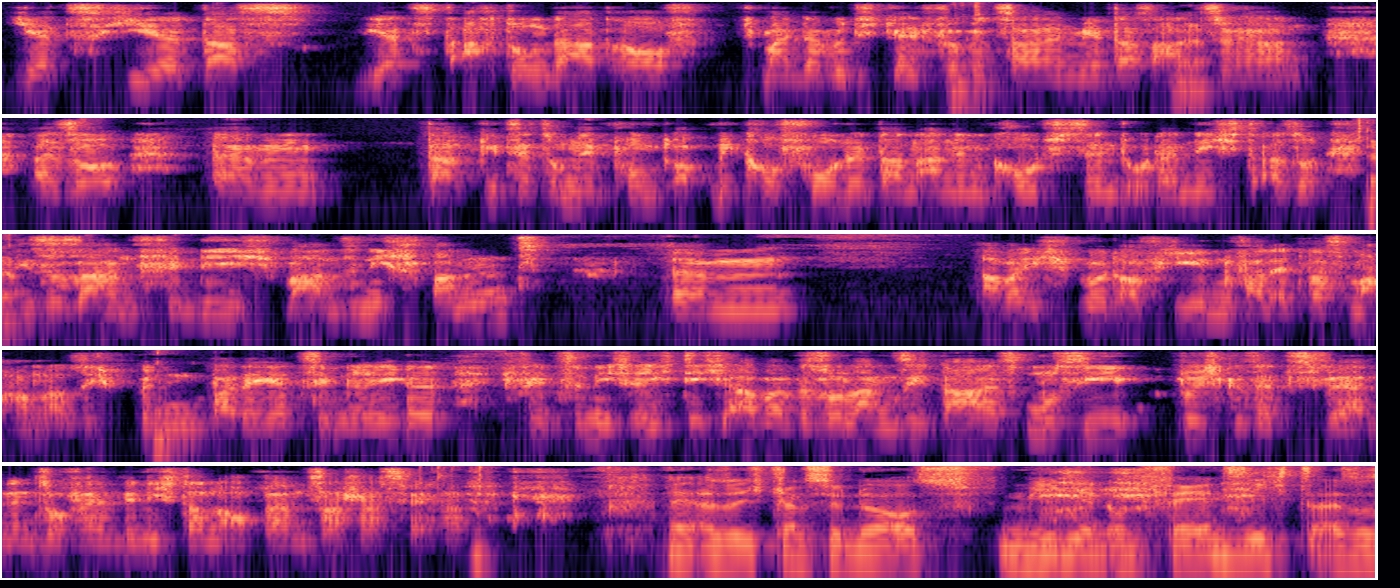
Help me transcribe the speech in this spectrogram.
jetzt hier das, jetzt Achtung da drauf. Ich meine, da würde ich Geld für bezahlen, mir das anzuhören. Also ähm, da geht es jetzt um den Punkt, ob Mikrofone dann an dem Coach sind oder nicht. Also ja. diese Sachen finde ich wahnsinnig spannend. Ähm, aber ich würde auf jeden Fall etwas machen. Also ich bin bei der jetzigen Regel, ich finde sie nicht richtig, aber solange sie da ist, muss sie durchgesetzt werden. Insofern bin ich dann auch beim Sascha Zverev. Also ich kann es dir nur aus Medien- und Fansicht also,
